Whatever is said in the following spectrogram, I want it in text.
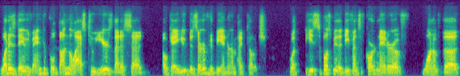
what has David Vanterpool done the last two years that has said, okay, you deserve to be interim head coach? What he's supposed to be the defensive coordinator of one of the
